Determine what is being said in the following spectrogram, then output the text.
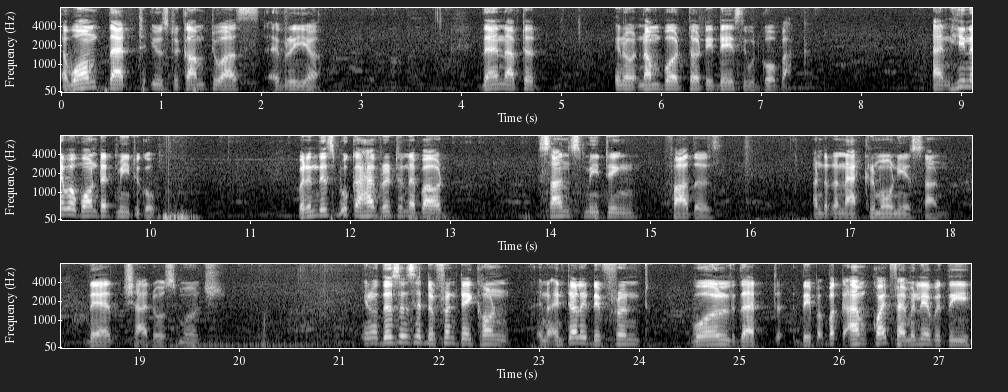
a warmth that used to come to us every year. Then after you know numbered 30 days, he would go back, and he never wanted me to go. But in this book, I have written about sons meeting fathers under an acrimonious sun. Their shadows merge. You know, this is a different take on an entirely different world that Deepak. But I'm quite familiar with the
